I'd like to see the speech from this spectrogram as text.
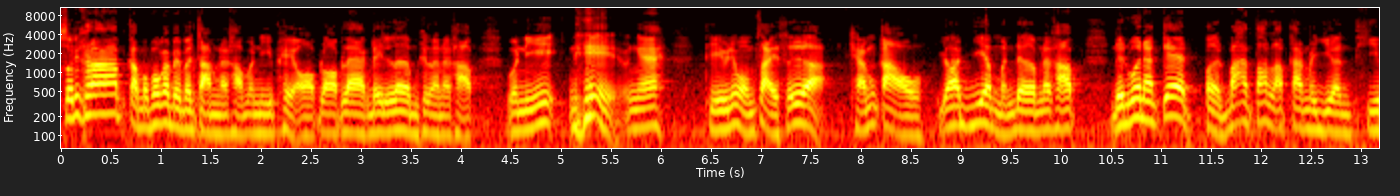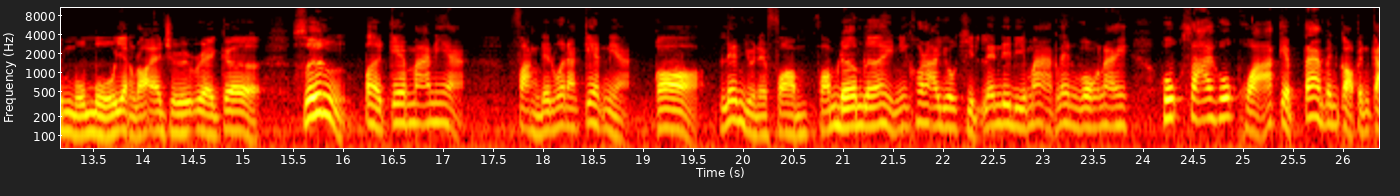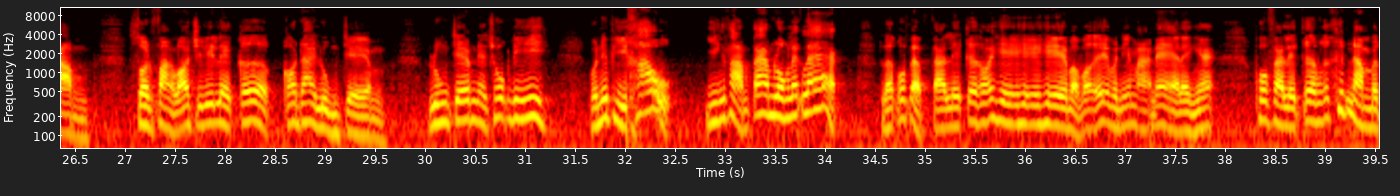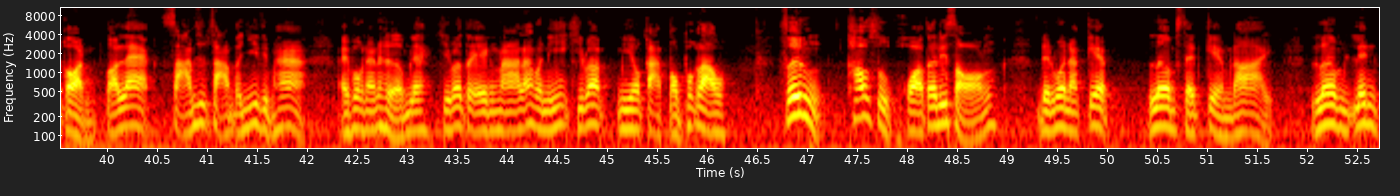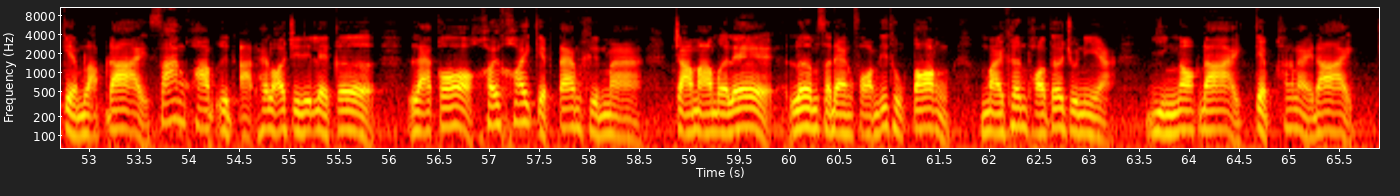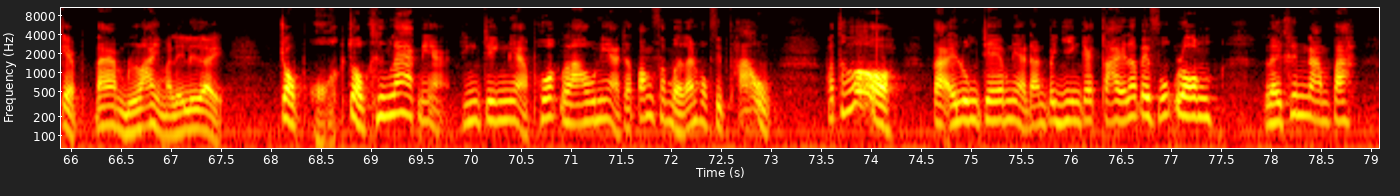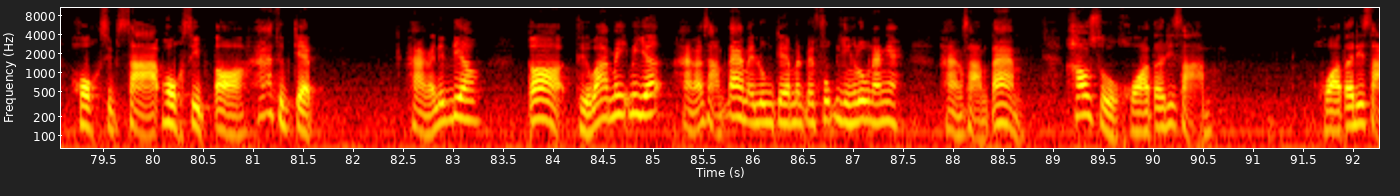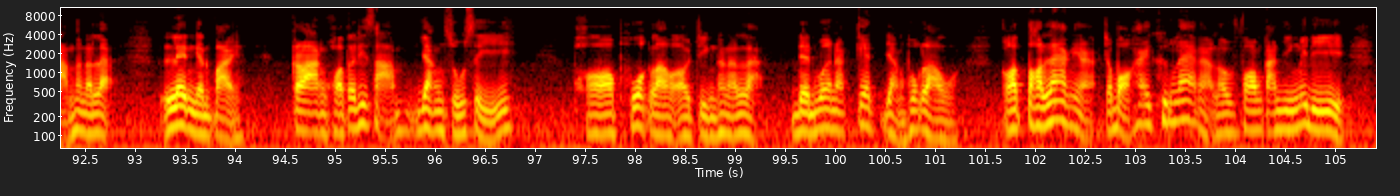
สวัสดีครับ กลับมาพบกันเป็นประจำนะครับ วันนี้ Pay Off รอบแรกได้เริ่มขึ้นแล้วนะครับ วันนี้นี่เป็นไงทีมที่ผมใส่เสื้อแชมป์เก่ายอดเยี่ยมเหมือนเดิมนะครับเดนเวอร์นักเกตเปิดบ้านต้อนรับการมาเยือนทีมหมูหมูๆอย่างรอแอนเจลิสเรเกอร์ซึ่งเปิดเกมมาเนี่ย ฝั่งเดนเวอร์นักเกตเนี่ย ก็เล่นอยู่ในฟอร์ม ฟอร์มเดิมเลยนิโคลาโยคิดเล่นได้ดีมาก เล่นวงในฮุกซ้ายฮุกขวา เก็บแต้มเป็นกอบเป็นกำส่วนฝั่งลอจิลิเลเกอร์ก็ได้ลุงเจมส์ ลุงเจมส์เนี่ยโชคดี วันนี้ผีเข้ายิงสามแต้มลงแรก ๆ แล้วก็แบบแฟนเลเกอร์เขาเฮเฮเฮแบบว่าเอ้ยวันนี้มาแน่อะไรเงี้ย พวกแฟนเลเกอร์มันก็ขึ้นนำไปก่อน ตอนแรก 33 ต่อ 25 ไอ้พวกนั้นเหิมเลย คิดว่าตัวเองมาแล้ววันนี้คิดว่ามีโอกาสตบพวกเรา ซึ่งเข้าสู่ควอเตอร์ที่ 2 เดนเวอร์นักเก็ตเริ่มเซตเกมได้ เริ่มเล่นเกมรับได้ สร้างความอึดอัดให้ร้อยจีนิเลเกอร์ และก็ค่อยๆ เก็บแต้มคืนมา จามาเมเล่เริ่มแสดงฟอร์มที่ถูกต้องไมเคิลพอร์เตอร์จูเนียยิงนอกได้ เก็บข้างในได้ เก็บแต้มไล่มาเรื่อยๆ จบจบครึ่งแรกเนี่ย จริงๆเนี่ยพวกเราเนี่ยจะต้องเสมอกัน 60 เท่าพะโทแต่ไอ้ลุงเจมส์เนี่ยดันไปยิงไกลๆแล้วไปฟุกลง เลยขึ้นนำปะ63 60 ต่อ 57 ห่างกันนิดเดียว ก็ถือว่าไม่ไม่เยอะห่างกัน3แต้มไอ้ลุงเจมมันไปฟุกยิงลูกนั้นไงห่าง3แต้ม เข้าสู่ควอเตอร์ที่3ควอเตอร์ที่3เท่านั้นแหละ เล่นกันไป กลางควอเตอร์ที่3ยังสูสี พอพวกเราเอาจริงเท่านั้นแหละเดนเวอร์นักเก็ตอย่างพวกเราก็ตอนแรกเนี่ยจะบอกให้ครึ่งแรกอะ่ะเราฟอร์มการยิงไม่ดี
